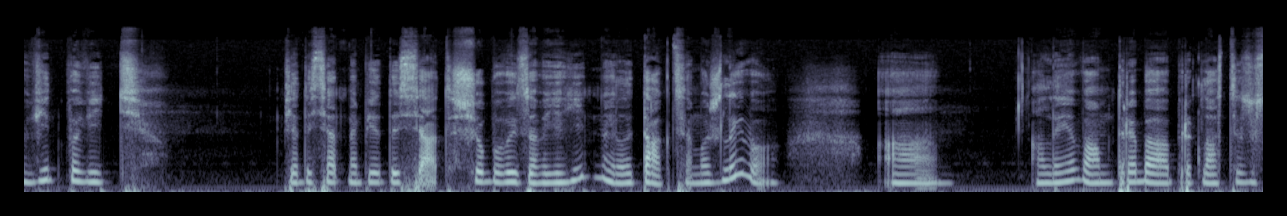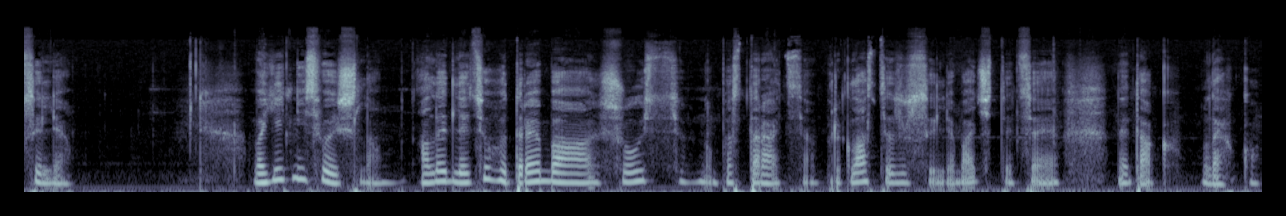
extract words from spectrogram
Відповідь 50 на 50. Щоб ви завагітніли, так, це можливо, а, але вам треба прикласти зусилля. Вагітність вийшла, але для цього треба щось ну, постаратися, прикласти зусилля. Бачите, це не так легко.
